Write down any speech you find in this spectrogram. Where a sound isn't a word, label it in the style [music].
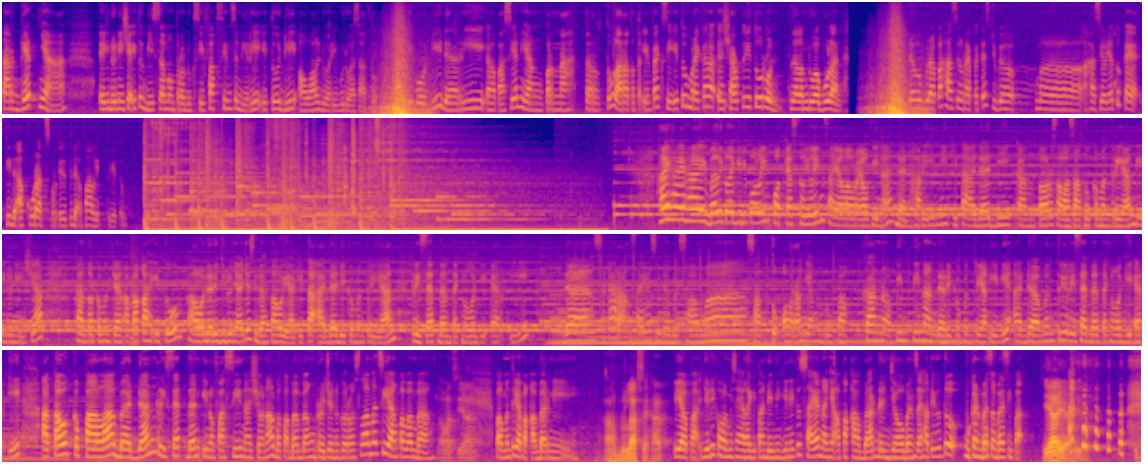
Targetnya Indonesia itu bisa memproduksi vaksin sendiri itu di awal 2021. Antibody dari uh, pasien yang pernah tertular atau terinfeksi itu mereka uh, sharply turun dalam dua bulan. Dan beberapa hasil rapid test juga hasilnya tuh kayak tidak akurat seperti itu, tidak valid gitu. Hai hai hai, balik lagi di Polling Podcast Keliling, saya Laura Elvina dan hari ini kita ada di kantor salah satu kementerian di Indonesia. Kantor kementerian apakah itu? Kalau dari judulnya aja sudah tahu ya, kita ada di Kementerian Riset dan Teknologi RI dan sekarang saya sudah bersama satu orang yang merupakan pimpinan dari kementerian ini, ada Menteri Riset dan Teknologi RI atau Kepala Badan Riset dan Inovasi Nasional Bapak Bambang Brojonegoro. Selamat siang Pak Bambang. Selamat siang. Pak Menteri apa kabar nih? Alhamdulillah sehat. Iya Pak, jadi kalau misalnya lagi pandemi gini tuh saya nanya apa kabar dan jawaban sehat itu tuh bukan basa-basi Pak. Iya, iya. iya.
